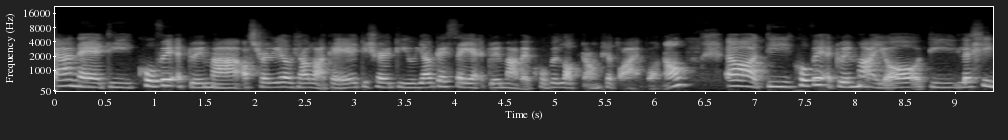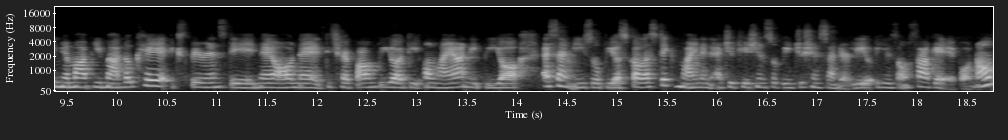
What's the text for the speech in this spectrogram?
အဲ့ဒါနဲ့ဒီ covid အတွင်းမှာ Australia ကိုရောက်လာခဲ့ teacher ဒီကိုရောက်တဲ့ဆက်ရက်အတွင်းမှာပဲ covid lockdown ဖြစ်သွားတယ်ပေါ့နော်အဲ့တော့ဒီ covid အတွင်းမှာရောဒီလက်ရှိမြန်မာပြည်မှာလုပ်ခဲ့တဲ့ experience တွေနဲ့ရောနဲ့ teacher ပေါင်းပြီးတော့ဒီ online ကနေပြီးတော့ SME ဆိုပြီးတော့ Scholastic Mind and Education ဆိုပြီး tuition center လေးကိုအရင်ဆုံးစခဲ့တယ်ပေါ့နော်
